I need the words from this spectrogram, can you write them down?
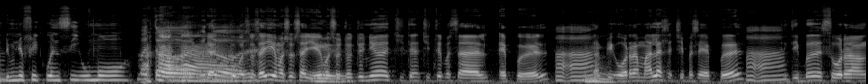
dia punya frekuensi umur. Betul, Ah, Dan tu betul. maksud saya, maksud saya, Ya. maksud contohnya cerita cerita pasal Apple, Ah, ah. tapi orang malas nak cerita pasal Apple. Ah, ah. Tiba-tiba seorang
